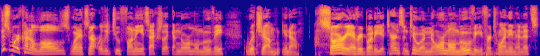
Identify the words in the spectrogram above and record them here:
This is where it kind of lulls when it's not really too funny. It's actually like a normal movie, which um, you know, sorry everybody, it turns into a normal movie for 20 minutes.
